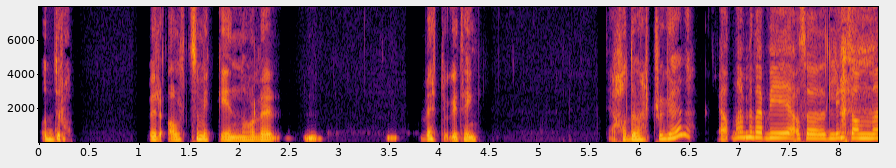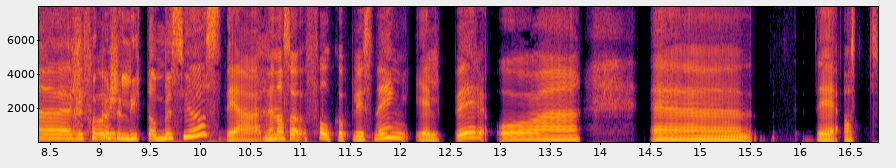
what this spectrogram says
og dropper alt som ikke inneholder vettuge ting. Det hadde vært så gøy, det. Ja, nei, men det blir altså litt sånn eh, Vi får kanskje litt ambisiøst. Det er, men altså, folkeopplysning hjelper, og eh, det at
